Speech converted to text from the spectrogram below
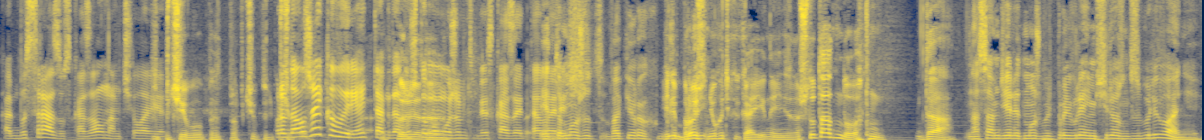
Как бы сразу сказал нам человек. Почему? Почему-? Продолжай ковырять тогда. Ну что да. мы можем тебе сказать, товарищ? Это может, во-первых... Или брось при- нюхать кокаин, я не знаю, что-то одно. Да, на самом деле это может быть проявлением серьезных заболеваний.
